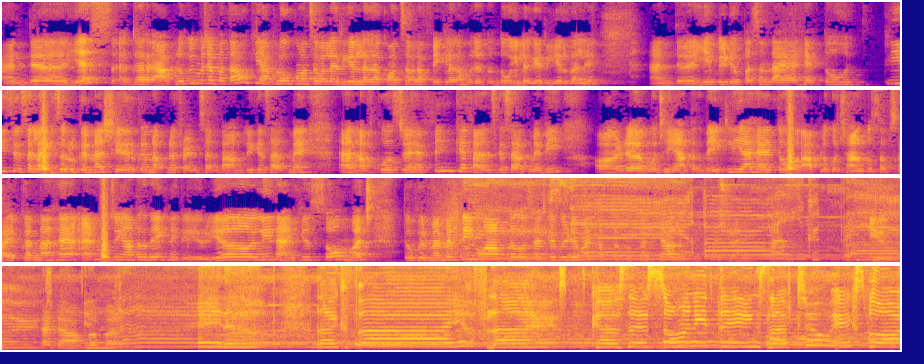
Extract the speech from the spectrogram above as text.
एंड यस अगर आप लोग भी मुझे बताओ कि आप लोगों को कौन सा वाला रियल लगा कौन सा वाला फेक लगा मुझे तो दो ही लगे रियल वाले। एंड uh, ये वीडियो पसंद आया है तो प्लीज़ इसे लाइक ज़रूर करना शेयर करना अपने फ्रेंड्स एंड फैमिली के साथ में. एंड ऑफ़ कोर्स जो है फिंक के फैंस के साथ में भी. और uh, मुझे यहाँ तक देख लिया है तो आप लोग को चैनल को सब्सक्राइब करना है. एंड मुझे यहाँ तक देखने के लिए really thank you so much तो फिर मैं मिलती हूँ आप लोगों से अगले वीडियो में. तब तक खुद का ख्याल रखें खुश रहें thank you like fireflies. Cause there's so many things left to explore.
